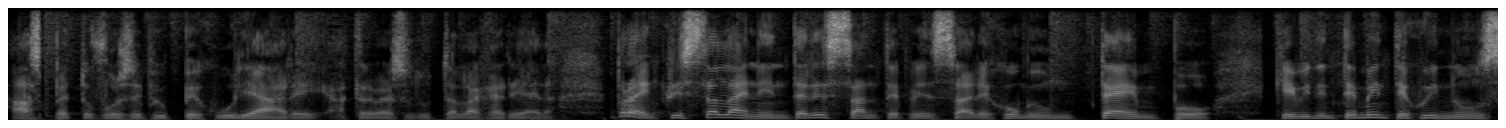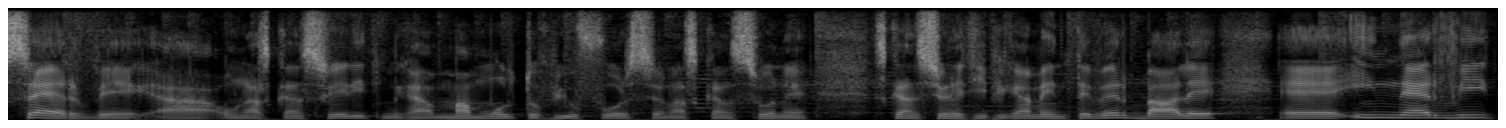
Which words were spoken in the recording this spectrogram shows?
aspetto forse più peculiare attraverso tutta la carriera. Però in Crystalline è interessante pensare come un tempo che evidentemente qui non serve a una scansione ritmica, ma molto più forse una scansione, scansione tipicamente verbale, eh, innervi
